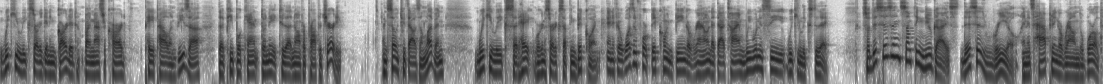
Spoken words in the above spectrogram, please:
WikiLeaks started getting guarded by MasterCard, PayPal, and Visa that people can't donate to that non-for-profit charity. And so in 2011, WikiLeaks said, hey, we're going to start accepting Bitcoin. And if it wasn't for Bitcoin being around at that time, we wouldn't see WikiLeaks today. So this isn't something new, guys. This is real and it's happening around the world.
